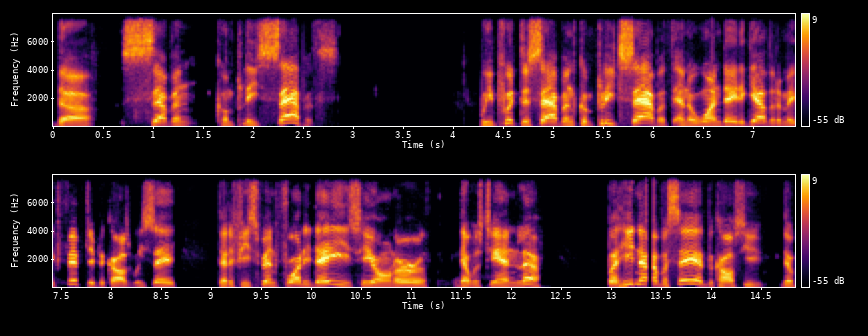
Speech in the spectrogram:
the seven complete Sabbaths. We put the seven complete Sabbath and the one day together to make 50 because we say that if he spent 40 days here on earth, there was 10 left. But he never said because he the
